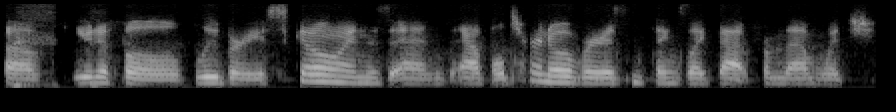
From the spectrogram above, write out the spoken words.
of beautiful blueberry scones and apple turnovers and things like that from them, which,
